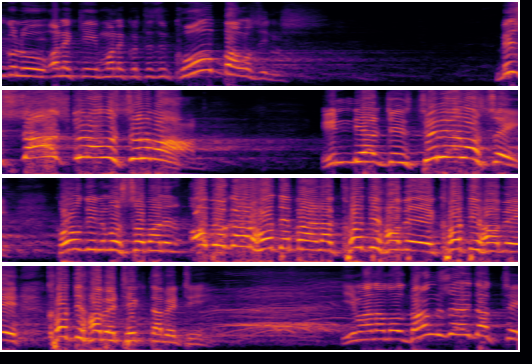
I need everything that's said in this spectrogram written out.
এগুলো অনেকেই মনে করতেছেন খুব ভালো জিনিস। বিশ্বাস করো মুসলমান, ইন্ডিয়ার যে সিরিয়াল আছে, কোনদিন মুসলমানের অপকার হতে পারে না, ক্ষতি হবে ক্ষতি হবে ক্ষতি হবে ঠিক না বেটি। ইমান আমল ধ্বংস হয়ে যাচ্ছে।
